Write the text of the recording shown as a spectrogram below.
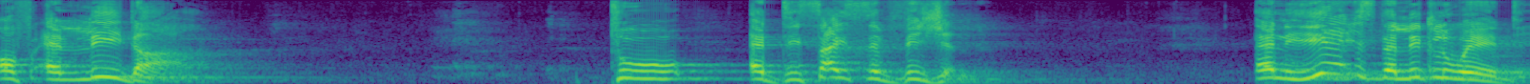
of a leader to a decisive vision. And here is the little word.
